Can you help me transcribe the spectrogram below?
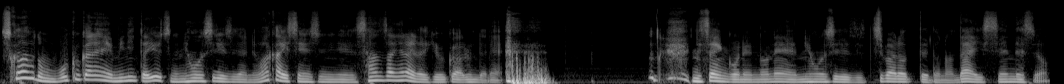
少なくとも僕がね、見に行った唯一の日本シリーズではね、若い選手にね、散々やられた記憶があるんでね。2005年のね、日本シリーズ、千葉ロッテとの第一戦ですよ。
